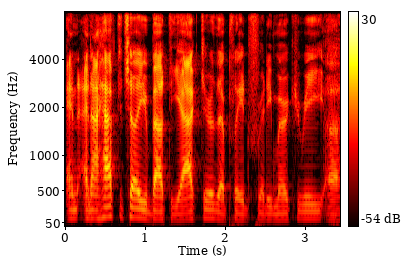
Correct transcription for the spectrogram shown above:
and and I have to tell you about the actor that played Freddie Mercury. Uh,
